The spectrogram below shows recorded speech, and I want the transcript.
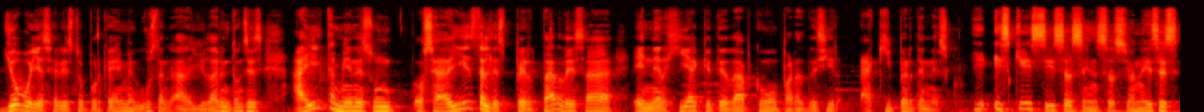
yo voy a hacer esto porque a mí me gusta ayudar. Entonces ahí también es un, o sea, ahí está el despertar de esa energía que te da como para decir, aquí pertenezco. E- Es que es esa sensación, ese es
